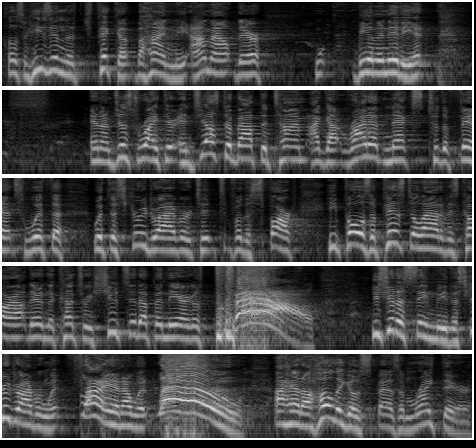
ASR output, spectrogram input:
closer. He's in the pickup behind me. I'm out there being an idiot and I'm just right there. And just about the time I got right up next to the fence with the, with the screwdriver to, to, for the spark, he pulls a pistol out of his car out there in the country, shoots it up in the air, and goes, pow! You should have seen me. The screwdriver went flying. I went, whoa! I had a Holy Ghost spasm right there.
